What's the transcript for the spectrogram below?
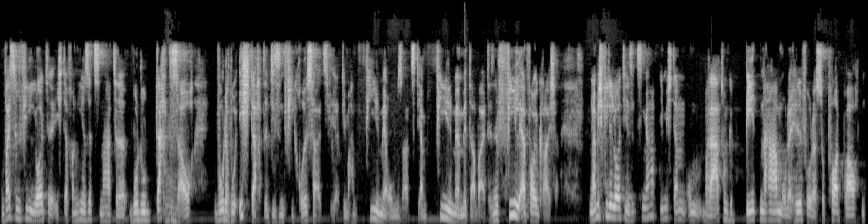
Und weißt du, wie viele Leute ich davon hier sitzen hatte, wo du dachtest mhm. auch, wo, oder wo ich dachte, die sind viel größer als wir, die machen viel mehr Umsatz, die haben viel mehr Mitarbeiter, sind viel erfolgreicher. Dann habe ich viele Leute hier sitzen gehabt, die mich dann um Beratung gebeten haben oder Hilfe oder Support brauchten.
